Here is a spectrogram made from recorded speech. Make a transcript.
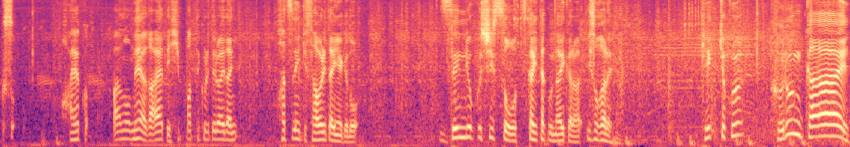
くそ。早くあのネアがああやって引っ張ってくれてる間に発電機触りたいんやけど全力疾走を使いたくないから急がれへん。結局来るんかーい。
